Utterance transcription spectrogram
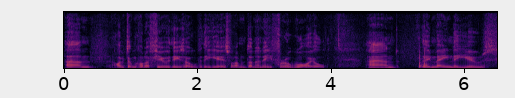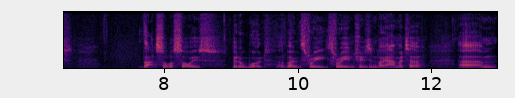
I've done quite a few of these over the years, but I haven't done any for a while and they mainly use that sort of size bit of wood, about three, three inches in diameter. Um,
